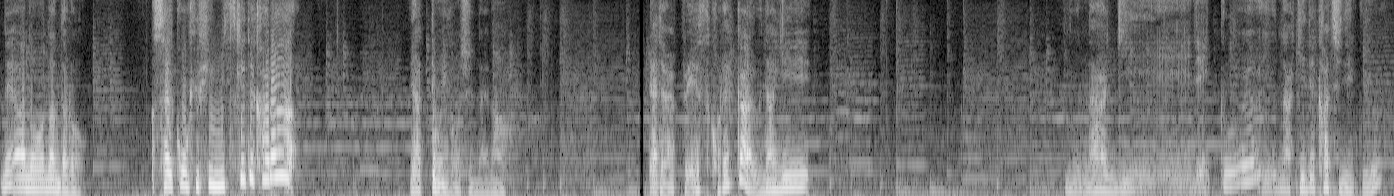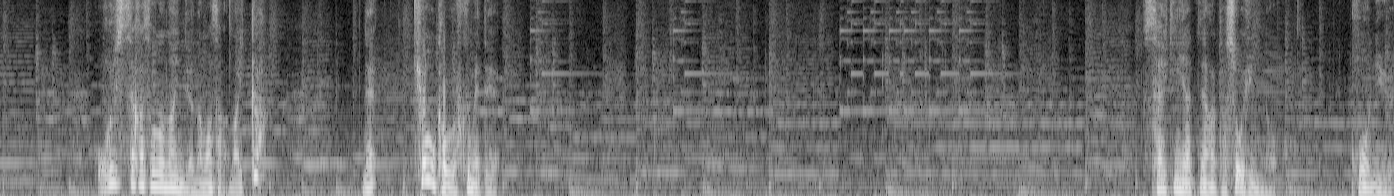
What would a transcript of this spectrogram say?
ね、あの、なんだろう、最高級品見つけてから、やってもいいかもしれないな。いや、でもやっぱベースこれか、うなぎ。うなぎでいく？うなぎで勝ちに行く？美味しさがそんなないんだよ、生さが。まあ、いっか。ね。強化も含めて。最近やってなかった商品の購入。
